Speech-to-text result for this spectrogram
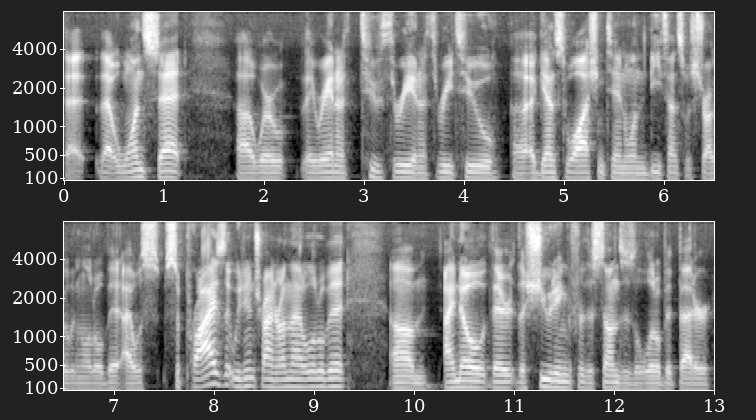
that that one set. Uh, where they ran a 2 3 and a 3 2 uh, against Washington when the defense was struggling a little bit. I was surprised that we didn't try and run that a little bit. Um, I know the shooting for the Suns is a little bit better,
